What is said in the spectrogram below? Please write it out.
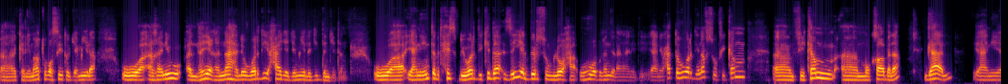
آه، كلماته بسيطة وجميلة وأغانيه اللي هي غناها له وردي حاجة جميلة جدا جدا. ويعني أنت بتحس بوردي كده زي اللي بيرسم لوحة وهو بيغني الأغاني دي. يعني حتى هو وردي نفسه في كم آه، في كم مقابلة قال يعني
